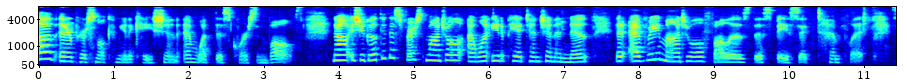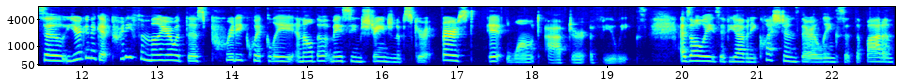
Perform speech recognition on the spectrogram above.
of interpersonal communication and what this course involves. Now, as you go through this first module, I want you to pay attention and note that every module follows this basic template. So you're going to get pretty familiar with this pretty quickly, and although it may seem strange and obscure at first, it won't after a few weeks. As always, if you have any questions, there are links at the bottom,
